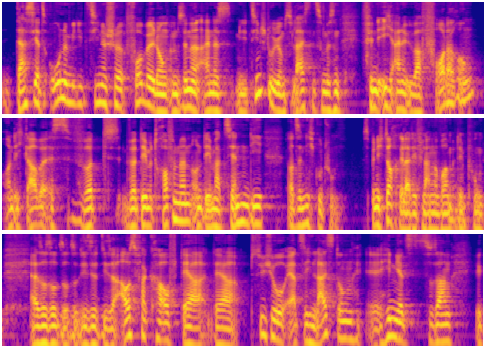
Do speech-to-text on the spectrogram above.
das jetzt ohne medizinische Vorbildung im Sinne eines Medizinstudiums leisten zu müssen, finde ich eine Überforderung. Und ich glaube, es wird, wird dem Betroffenen und den Patienten, die dort sind, nicht gut tun. Das bin ich doch relativ lange geworden mit dem Punkt. Also so, so, so diese, diese Ausverkauf der, der psychoärztlichen Leistungen äh, hin jetzt zu sagen, wir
